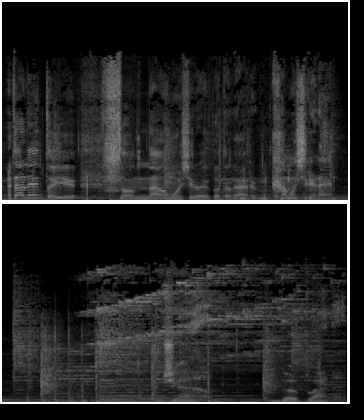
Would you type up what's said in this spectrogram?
ったねというそんな面白いことがあるかもしれない。JAM The Planet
